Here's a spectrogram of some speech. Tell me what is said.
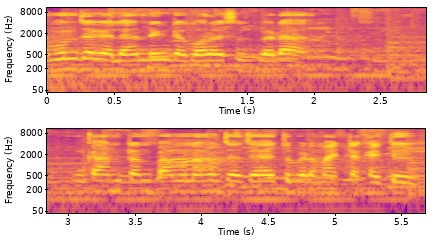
এমন জায়গায় ল্যান্ডিংটা করা হয়েছে বেটা গান টান পাবো না হচ্ছে যায় তো বেটা মাইকটা খাইতে হইব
